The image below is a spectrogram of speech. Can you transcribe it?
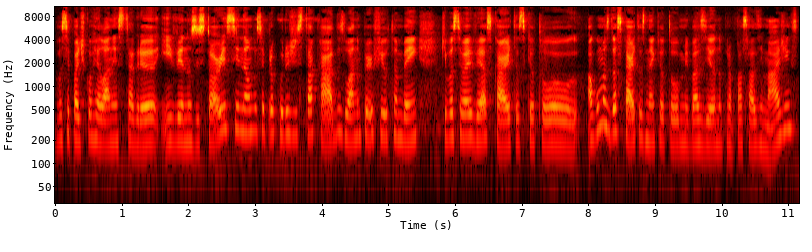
você pode correr lá no Instagram e ver nos stories, se não, você procura os destacados lá no perfil também, que você vai ver as cartas que eu tô. Algumas das cartas, né, que eu tô me baseando para passar as imagens.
